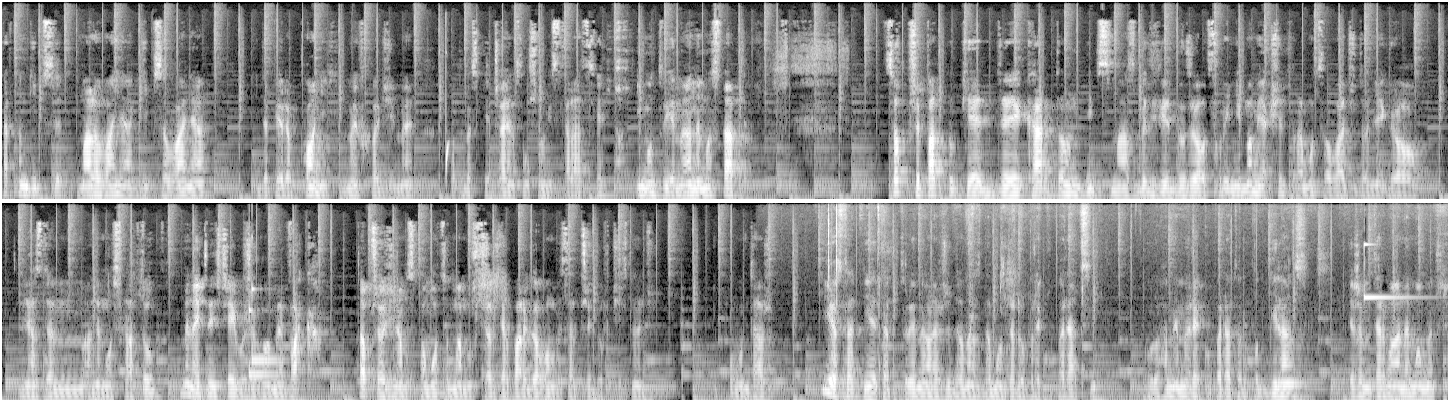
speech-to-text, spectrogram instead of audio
Karton gipsy, malowania, gipsowania i dopiero po nich my wchodzimy, odbezpieczając naszą instalację i montujemy anemostaty. Co w przypadku, kiedy karton gips ma zbyt duży otwór i nie mamy jak się zamocować do niego gniazdem anemostatu? My najczęściej używamy waka. To przychodzi nam z pomocą, mamy uszczelkę wargową, wystarczy go wcisnąć po montażu. I ostatni etap, który należy do nas do monterów rekuperacji. Uruchamiamy rekuperator pod bilans, bierzemy termoanemometr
